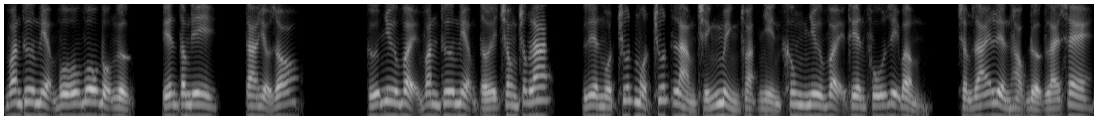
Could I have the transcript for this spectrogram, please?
Văn thư niệm vỗ vô bộ ngực, yên tâm đi, ta hiểu rõ. Cứ như vậy văn thư niệm tới trong chốc lát, liền một chút một chút làm chính mình thoạt nhìn không như vậy thiên phú dị bẩm, chậm rãi liền học được lái xe.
